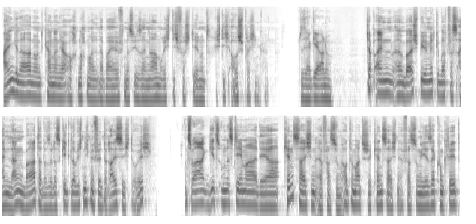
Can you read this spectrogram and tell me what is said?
eingeladen und kann dann ja auch nochmal dabei helfen, dass wir seinen Namen richtig verstehen und richtig aussprechen können. Sehr gerne. Ich habe ein äh, Beispiel mitgebracht, was einen langen Bart hat. Also das geht, glaube ich, nicht mehr für 30 durch. Und zwar geht es um das Thema der Kennzeichenerfassung, automatische Kennzeichenerfassung. Hier sehr konkret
